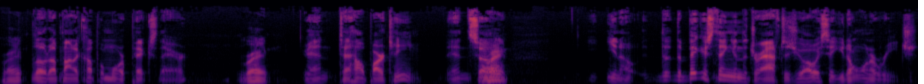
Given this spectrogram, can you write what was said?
Right. Load up on a couple more picks there. Right. And to help our team. And so, right. you know, the, the biggest thing in the draft is you always say you don't want to reach.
